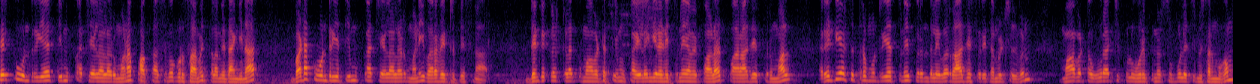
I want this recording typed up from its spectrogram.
தெற்கு ஒன்றிய திமுக செயலாளருமான பாக்கா சிவகுருசாமி தலைமை தாங்கினார். வடக்கு ஒன்றிய திமுக செயலாளர் மணி வரவேற்று பேசினார். திண்டுக்கல் கிழக்கு மாவட்ட திமுக இளைஞர் அணி துணை அமைப்பாளர் ப ராஜேஷ் பெருமாள் ரெட்டியார் சித்திரம் ஒன்றிய துணை பெருந்தலைவர் ராஜேஸ்வரி தமிழ்ச்செல்வன் மாவட்ட ஊராட்சி குழு உறுப்பினர் சுப்புலட்சுமி சண்முகம்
